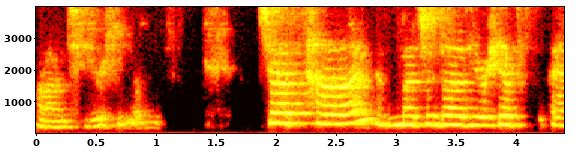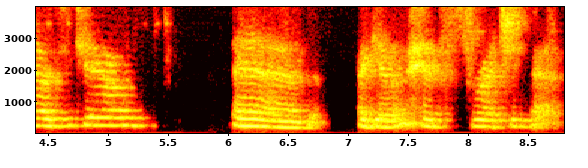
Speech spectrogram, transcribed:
onto your heels. Chest high, as much above your hips as you can. And again, head stretching that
